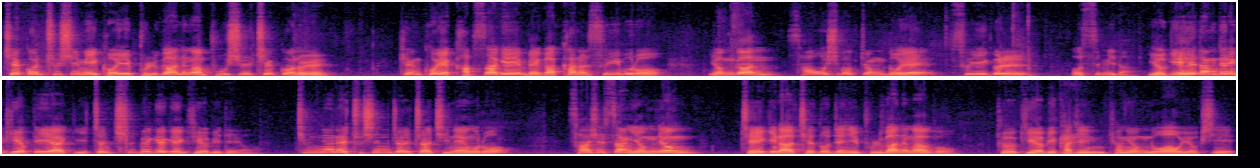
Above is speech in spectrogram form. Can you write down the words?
채권 추심이 거의 불가능한 부실 채권을 캔코에 값싸게 매각하는 수입으로 연간 4, 50억 정도의 수익을 얻습니다. 여기에 해당되는 기업들이 약 2,700여 개 기업이 돼요. 10년의 추심 절차 진행으로 사실상 영영 재기나 재도전이 불가능하고 그 기업이 가진 경영 노하우 역시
